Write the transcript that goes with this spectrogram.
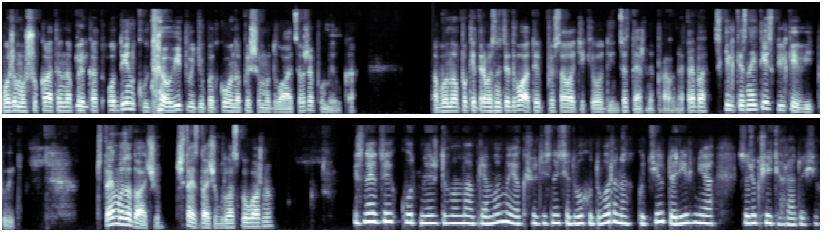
можемо шукати, наприклад, один кут, а у відповідь випадково напишемо два, а це вже помилка. Або навпаки, треба знайти два, а ти писала тільки один. Це теж неправильно. Треба скільки знайти, скільки відповідь. Читаємо задачу. Читай задачу, будь ласка, уважно. Знайти кут між двома прямими, якщо різниця двох утворених кутів дорівнює 46 градусів.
